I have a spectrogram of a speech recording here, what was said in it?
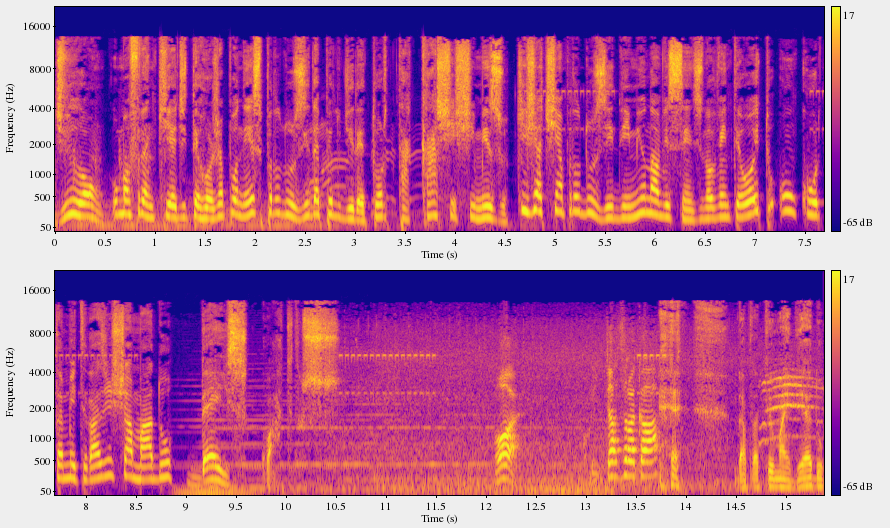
Jion, uma franquia de terror japonês produzida pelo diretor Takashi Shimizu, que já tinha produzido em 1998 um curta-metragem chamado 10 Quatros. Oi, Dá pra ter uma ideia do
